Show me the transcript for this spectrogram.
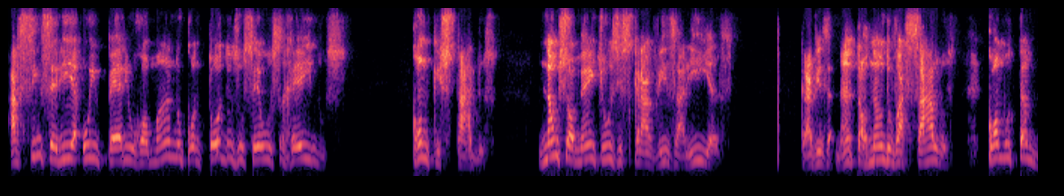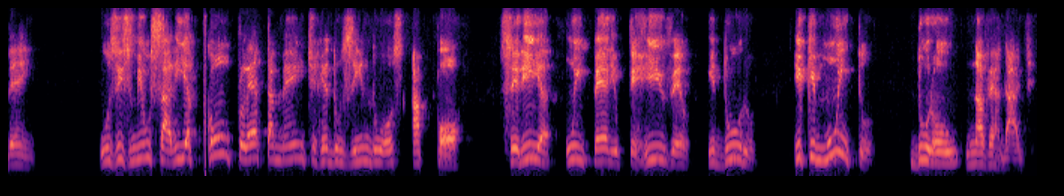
assim seria o Império Romano com todos os seus reinos conquistados. Não somente os escravizaria, escraviza, né, tornando vassalos, como também os esmiuçaria completamente, reduzindo-os a pó seria um império terrível e duro, e que muito durou na verdade.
